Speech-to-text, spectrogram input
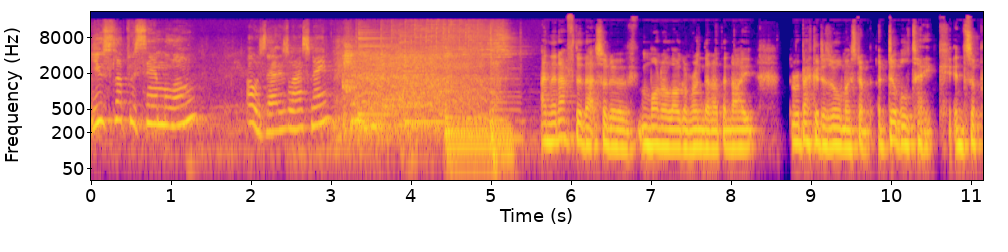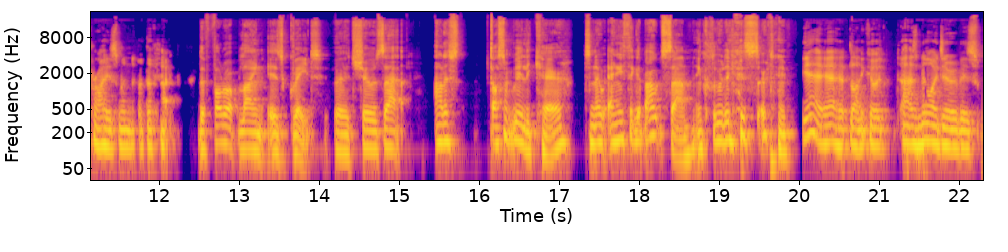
You slept with Sam Malone? Oh, is that his last name? And then after that sort of monologue and rundown of the night, Rebecca does almost a, a double take in surprisement of the fact the follow up line is great. It shows that Alice doesn't really care to know anything about Sam, including his surname. Yeah, yeah, like uh, has no idea of his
